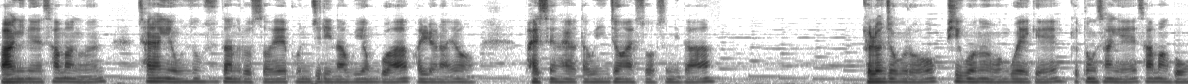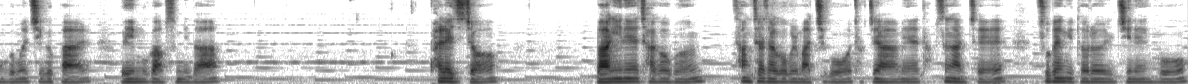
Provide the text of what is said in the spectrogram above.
망인의 사망은 차량의 운송수단으로서의 본질이나 위험과 관련하여 발생하였다고 인정할 수 없습니다. 결론적으로 피고는 원고에게 교통상해 사망보험금을 지급할 의무가 없습니다. 판례 지적 망인의 작업은 상차 작업을 마치고 적재함에 탑승한 채 수백 미터를 진행 후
